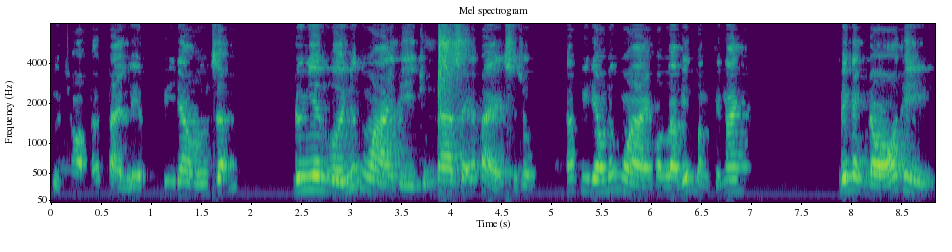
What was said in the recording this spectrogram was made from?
gửi cho họ các tài liệu video hướng dẫn. Đương nhiên với nước ngoài thì chúng ta sẽ phải sử dụng các video nước ngoài hoặc là viết bằng tiếng Anh. Bên cạnh đó thì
